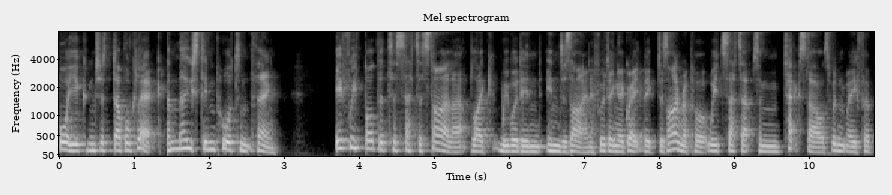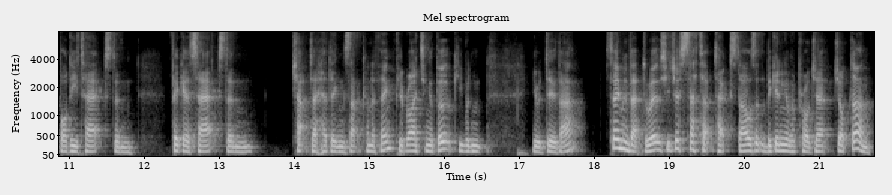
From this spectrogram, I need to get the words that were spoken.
or you can just double click. The most important thing, if we've bothered to set a style up like we would in InDesign, if we're doing a great big design report, we'd set up some text styles, wouldn't we, for body text and figure text and chapter headings, that kind of thing. If you're writing a book, you wouldn't, you would do that. Same in Vectorworks, you just set up text styles at the beginning of a project, job done.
